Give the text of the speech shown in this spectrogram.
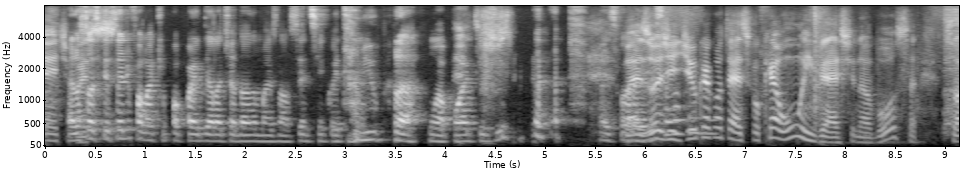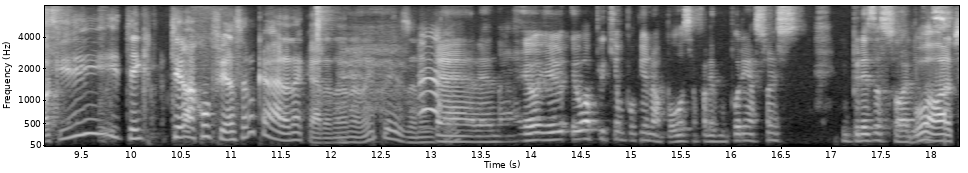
exatamente. Ela só mas- esqueceu de falar que o papai dela tinha dado mais 950 mil para um aporte. mas Mas hoje em dia o que acontece? Qualquer um investe na bolsa, só que tem que ter uma confiança no cara, né, cara? Na, na- na empresa, né? É, né, não. eu, eu, eu apliquei um pouquinho na bolsa, falei, vou pôr em ações, empresas sólidas. Boa hora pra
